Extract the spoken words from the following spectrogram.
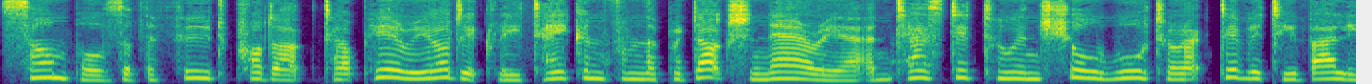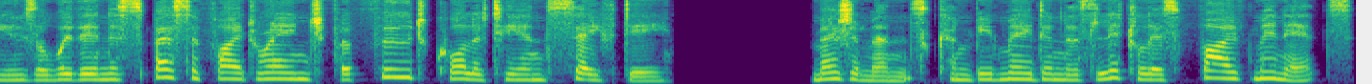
Samples of the food product are periodically taken from the production area and tested to ensure water activity values are within a specified range for food quality and safety. Measurements can be made in as little as 5 minutes,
